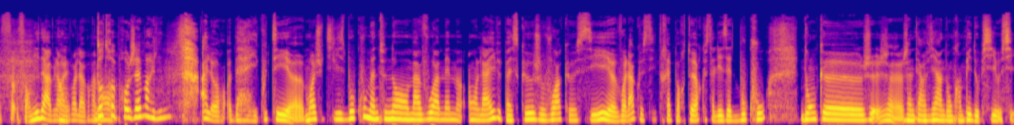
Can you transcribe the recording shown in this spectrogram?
formidable hein, Ouais. voilà vraiment D'autres projets, Marilyn? Alors, ben, écoutez, euh, moi j'utilise beaucoup maintenant ma voix même en live parce que je vois que c'est euh, voilà que c'est très porteur, que ça les aide beaucoup. Donc, euh, j'interviens donc en pédopsie aussi.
